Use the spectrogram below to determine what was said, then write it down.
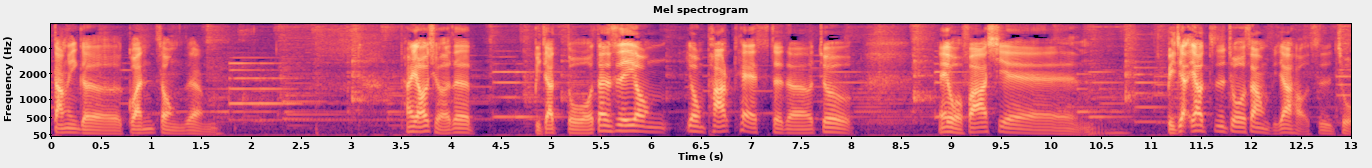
当一个观众这样。他要求的比较多，但是用用 Podcast 呢，就哎，我发现比较要制作上比较好制作。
